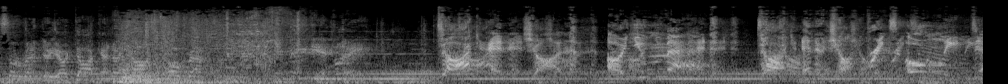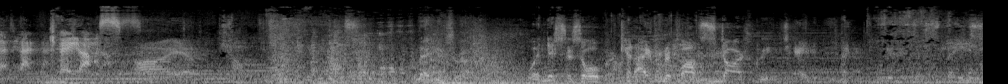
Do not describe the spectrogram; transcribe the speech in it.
Surrender your Dark Energon program immediately! Dark Energon? Are you mad? Dark Energon brings only death and chaos. I am Megatron, when this is over, can I rip off Starscream's head space,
